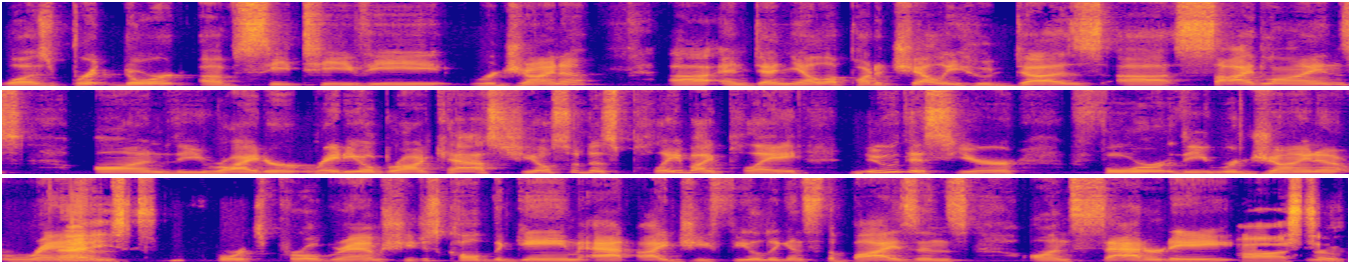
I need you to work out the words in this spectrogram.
was Britt Dort of CTV Regina uh, and Daniela Ponticelli, who does uh, sidelines on the Rider radio broadcast. She also does play by play, new this year for the Regina Rams nice. sports program. She just called the game at IG Field against the Bisons on Saturday. Awesome.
